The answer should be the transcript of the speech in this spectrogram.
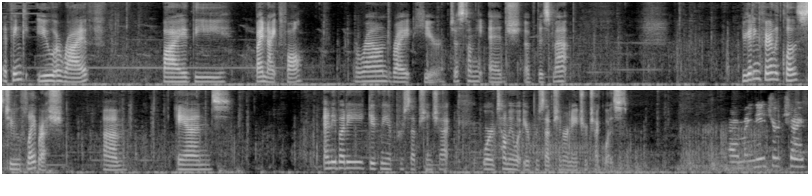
I think you arrive by the by nightfall around right here, just on the edge of this map. you're getting fairly close to Flaebrush. Um, and anybody give me a perception check or tell me what your perception or nature check was. Uh, my nature check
